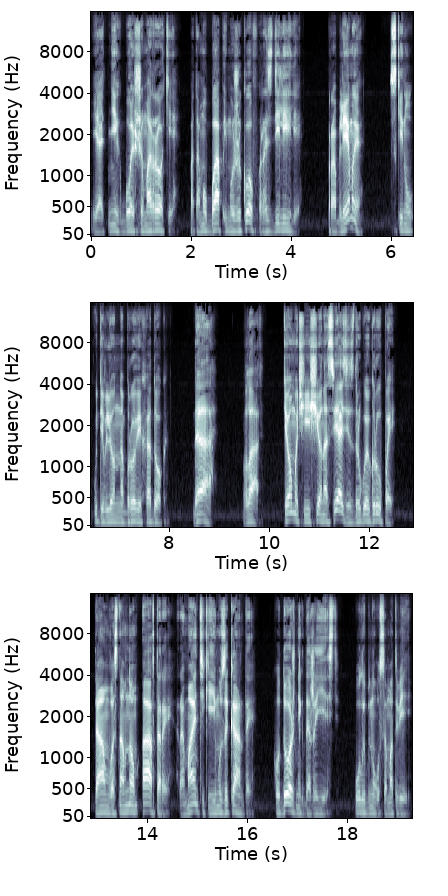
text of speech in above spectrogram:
и от них больше мороки, потому баб и мужиков разделили. Проблемы? Скинул удивленно брови ходок. Да, Влад, Тёмыч еще на связи с другой группой. Там в основном авторы, романтики и музыканты. Художник даже есть», — улыбнулся Матвей.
